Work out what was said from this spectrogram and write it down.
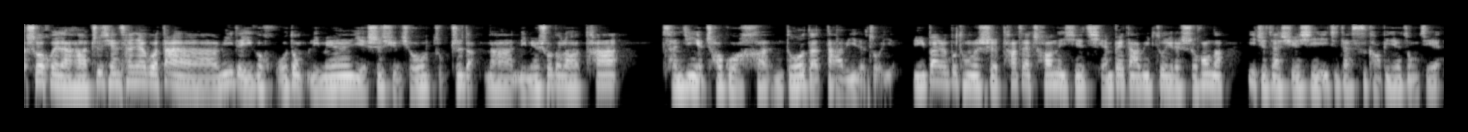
说回来哈，之前参加过大 V 的一个活动，里面也是雪球组织的，那里面说到了他。曾经也抄过很多的大 V 的作业，与一般人不同的是，他在抄那些前辈大 V 作业的时候呢，一直在学习，一直在思考，并且总结。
